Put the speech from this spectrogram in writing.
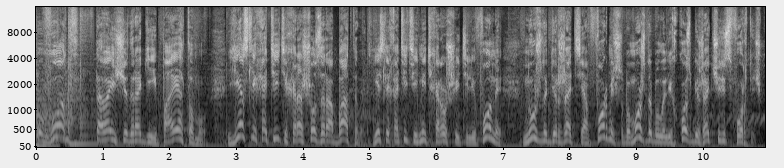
Вот, товарищи дорогие, поэтому, если хотите хорошо зарабатывать, если хотите иметь хорошие телефоны, нужно держать себя в форме, чтобы можно было легко сбежать через форточку.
